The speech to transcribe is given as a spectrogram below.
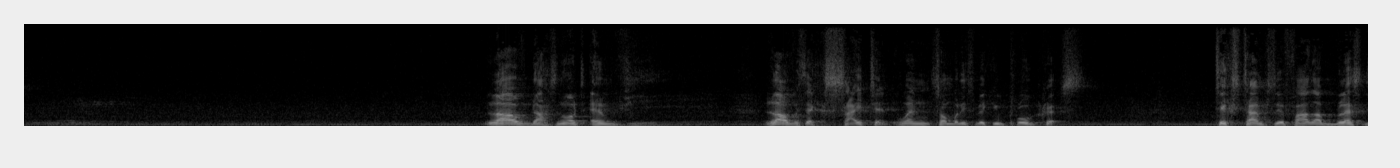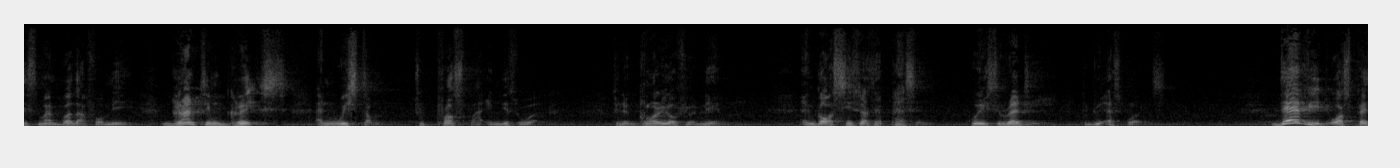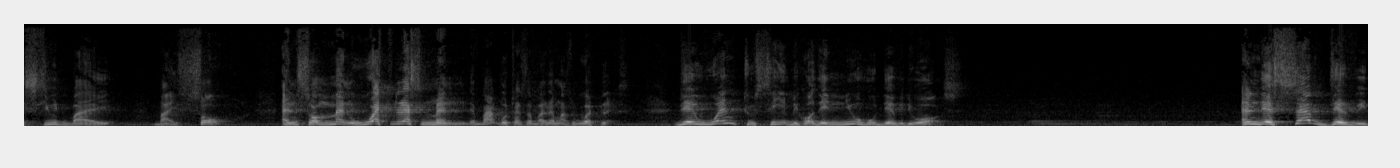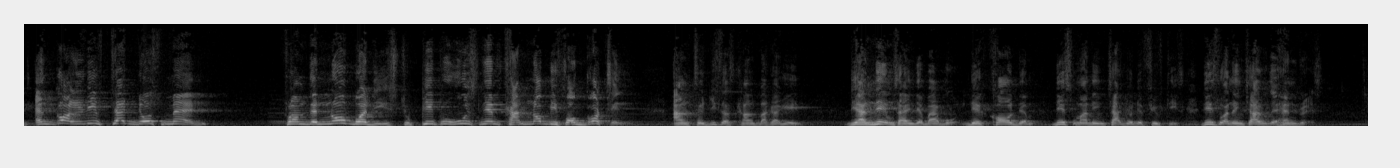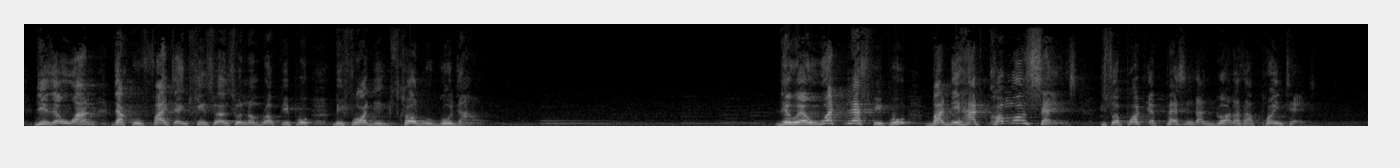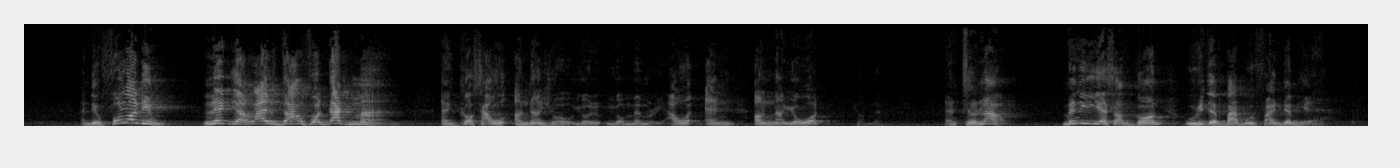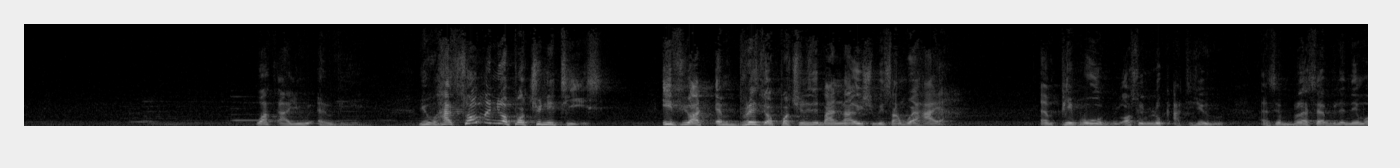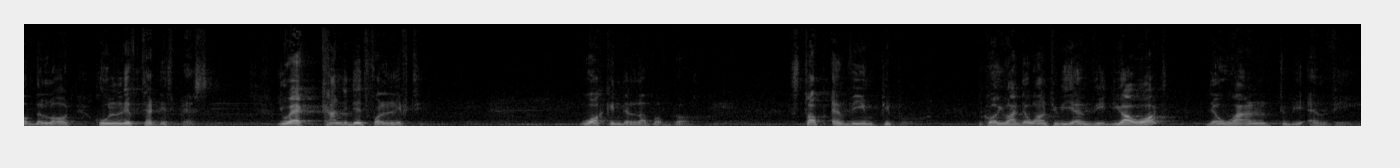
Love does not envy. Love is excited when somebody is making progress. Takes time to say, Father, bless this my brother for me. Grant him grace and wisdom to prosper in this work to the glory of your name. And God sees you as a person who is ready to do exploits. David was pursued by, by Saul and some men, worthless men. The Bible talks about them as worthless they went to see him because they knew who David was. And they served David, and God lifted those men from the nobodies to people whose name cannot be forgotten until Jesus comes back again. Their names are in the Bible. They call them this man in charge of the 50s, this one in charge of the hundreds. This is the one that could fight and kill so and so number of people before the sword will go down. They were worthless people, but they had common sense to support a person that God has appointed. And they followed him, laid their lives down for that man. And God said, I will honor your, your, your memory. I will end, honor your what? Your memory. Until now, many years have gone. We read the Bible, we find them here. What are you envying? You've had so many opportunities. If you had embraced the opportunity by now, you should be somewhere higher. And people will also look at you and say, Blessed be the name of the Lord who lifted this person. You are a candidate for lifting. Walk in the love of God. Stop envying people because you are the one to be envied. You are what? The one to be envied.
